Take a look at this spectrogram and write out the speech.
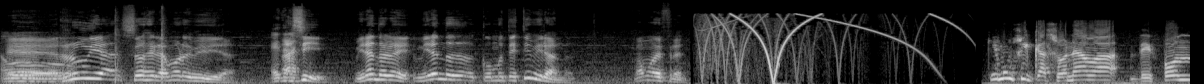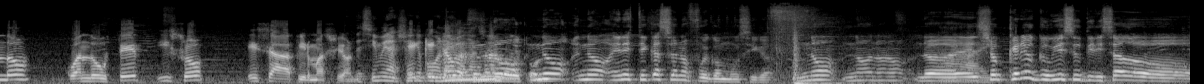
Oh. Eh, rubia, sos el amor de mi vida. Esta- Así, mirándole, mirando como te estoy mirando. Vamos de frente. ¿Qué música sonaba de fondo cuando usted hizo esa afirmación? Decime ¿Qué- que la estaba. No, no, no, en este caso no fue con música. No, no, no, no. Lo- eh, yo creo que hubiese utilizado,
